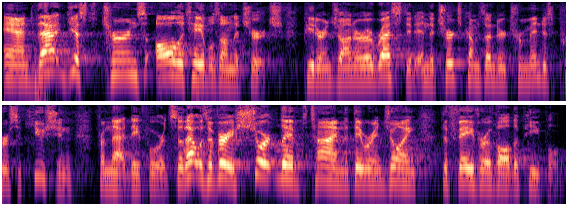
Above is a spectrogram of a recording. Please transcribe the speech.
And that just turns all the tables on the church. Peter and John are arrested, and the church comes under tremendous persecution from that day forward. So that was a very short lived time that they were enjoying the favor of all the people.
